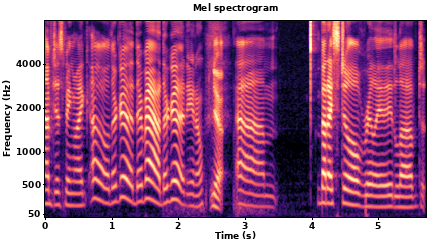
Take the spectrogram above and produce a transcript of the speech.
of just being like oh they're good they're bad they're good you know yeah um, but I still really loved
